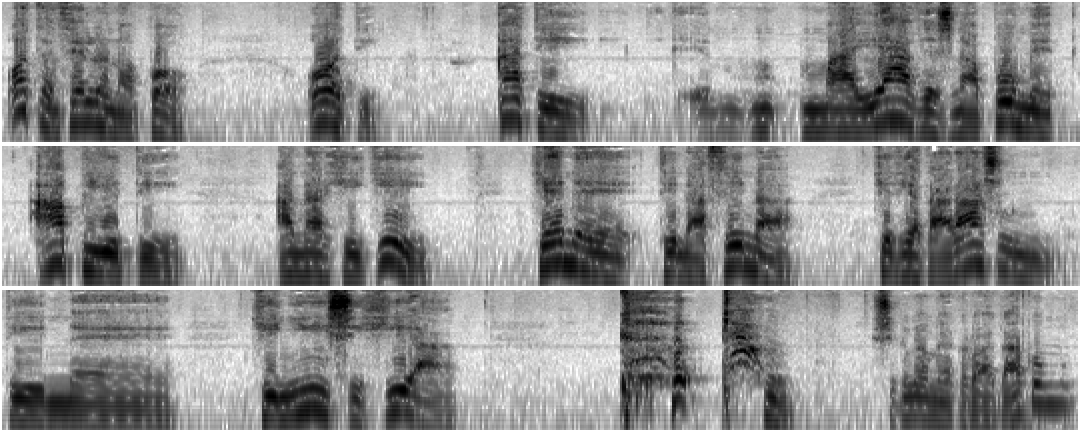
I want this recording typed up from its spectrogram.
όταν θέλω να πω ότι κάτι ε, μαλλιάδες να πούμε άπλητοι, αναρχικοί και είναι την Αθήνα και διαταράσσουν την ε, κοινή ησυχία συγγνώμη ακροατάκο μου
